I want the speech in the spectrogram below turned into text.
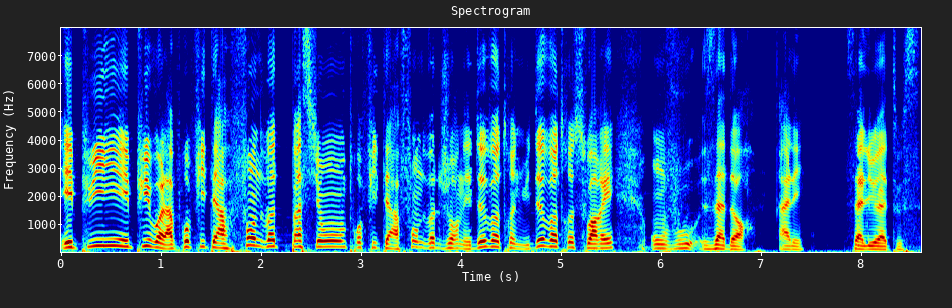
Et puis, et puis voilà, profitez à fond de votre passion, profitez à fond de votre journée, de votre nuit, de votre soirée. On vous adore. Allez, salut à tous.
